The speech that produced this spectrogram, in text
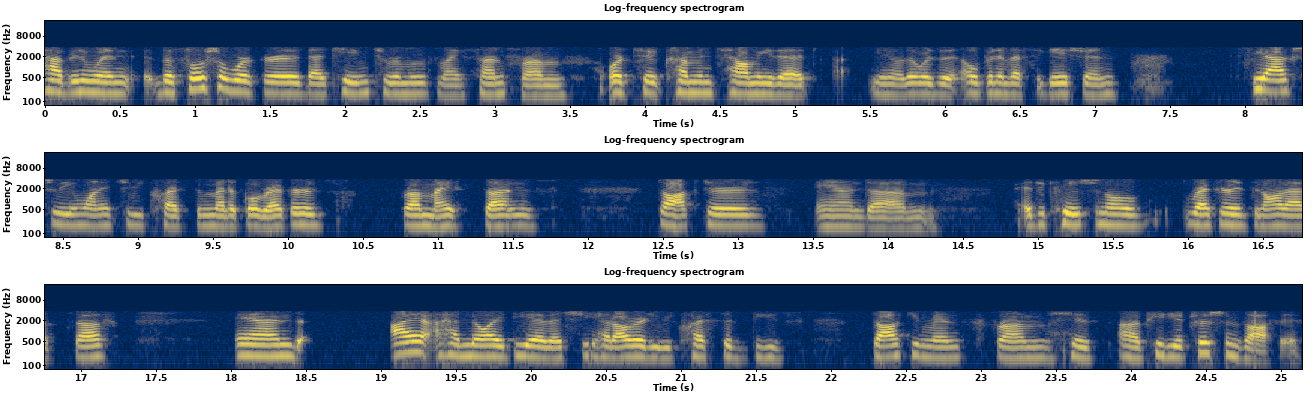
happened when the social worker that came to remove my son from or to come and tell me that you know there was an open investigation she actually wanted to request the medical records from my son's doctors and um educational records and all that stuff. And i had no idea that she had already requested these documents from his uh pediatrician's office.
